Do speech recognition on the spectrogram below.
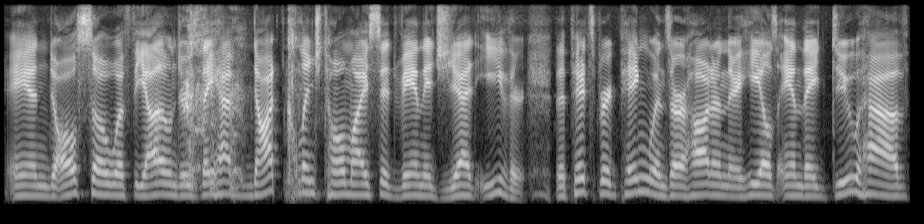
And also with the Islanders, they have not clinched home ice advantage yet either. The Pittsburgh Penguins are hot on their heels, and they do have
